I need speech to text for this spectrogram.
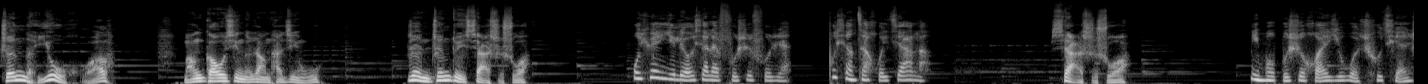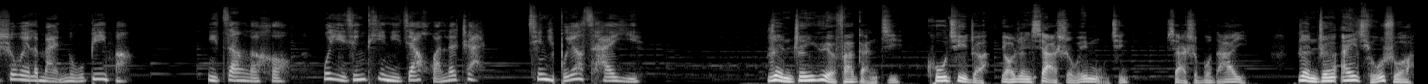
真的又活了，忙高兴的让他进屋。认真对夏氏说：“我愿意留下来服侍夫人，不想再回家了。”夏氏说：“你莫不是怀疑我出钱是为了买奴婢吗？你葬了后，我已经替你家还了债，请你不要猜疑。”认真越发感激，哭泣着要认夏氏为母亲。夏氏不答应，认真哀求说：“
